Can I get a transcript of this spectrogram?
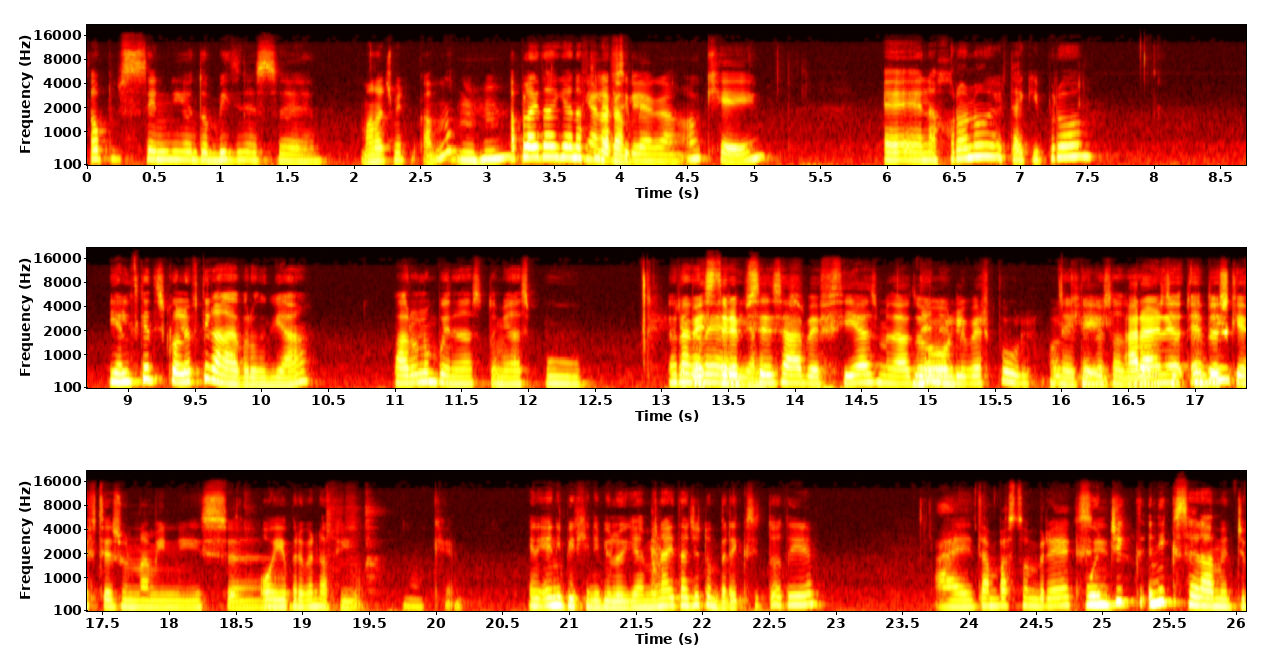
όπως είναι το business ε, management που κάνω. Μμμ. Απλά ήταν για Για ναυτιλιακά. ναυτιλιακά. Οκ. Ε, ένα χρόνο ήρθα Κύπρο. Η αλήθεια δυσκολεύτηκα να βρω δουλειά. Παρόλο που είναι ένας τομέας που. Επέστρεψες απευθείας μετά το Ναι, ναι. Liverpool. Ναι, Οκ. τέλειωσα το Άρα είναι- δεν Σεπτέμβρη. το σκέφτεσαι να μείνεις. Όχι, έπρεπε να φύγω. Okay. Δεν υπήρχε επιλογή για μένα. Ήταν και το Brexit τότε. Α, ήταν πας στον Που Brexit. δεν ήξεραμε και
